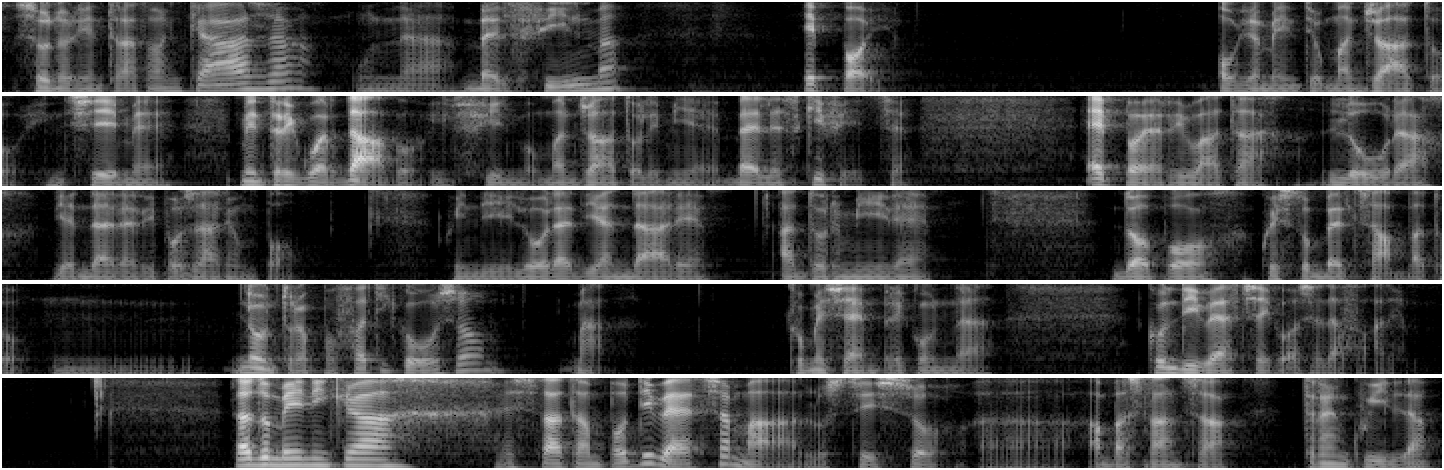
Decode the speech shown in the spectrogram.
sono rientrato in casa, un uh, bel film e poi ovviamente ho mangiato insieme, mentre guardavo il film, ho mangiato le mie belle schifezze e poi è arrivata l'ora di andare a riposare un po' quindi l'ora di andare a dormire dopo questo bel sabato. Mm, non troppo faticoso, ma come sempre con, con diverse cose da fare. La domenica è stata un po' diversa, ma lo stesso uh, abbastanza tranquilla,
